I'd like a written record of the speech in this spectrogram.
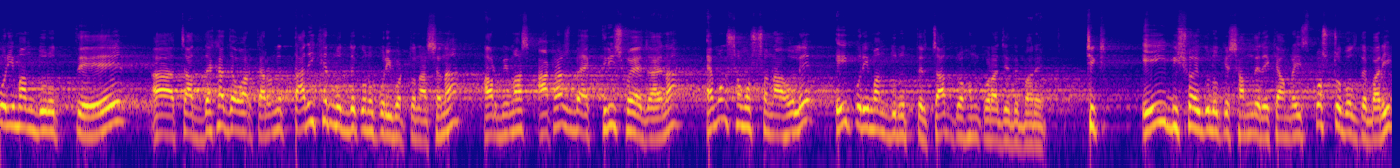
পরিমাণ দূরত্বে চাঁদ দেখা যাওয়ার কারণে তারিখের মধ্যে কোনো পরিবর্তন আসে না। আরবি মাস আঠাশ বা একত্রিশ হয়ে যায় না। এমন সমস্যা না হলে এই পরিমাণ দূরত্বের চাঁদ গ্রহণ করা যেতে পারে। ঠিক এই বিষয়গুলোকে সামনে রেখে আমরা স্পষ্ট বলতে পারি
